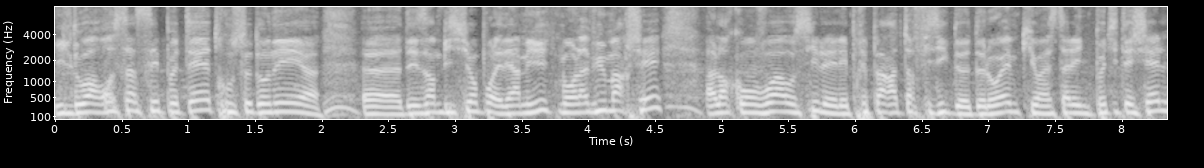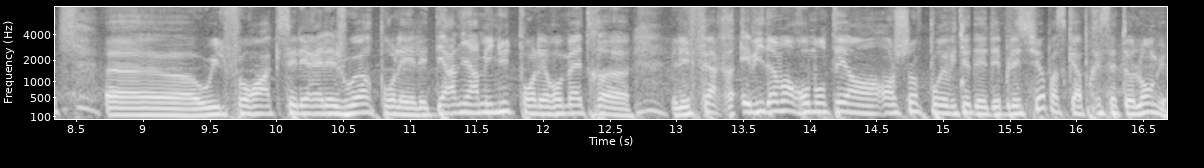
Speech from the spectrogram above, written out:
Il doit ressasser peut-être ou se donner euh, euh, des ambitions pour les dernières minutes. Mais on l'a vu marcher, alors qu'on voit aussi les, les préparateurs physiques de, de l'OM qui ont installé une petite échelle euh, où ils feront accélérer les joueurs pour les, les dernières minutes pour les remettre, euh, les faire évidemment remonter en, en chauffe pour éviter des, des blessures parce qu'après cette longue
